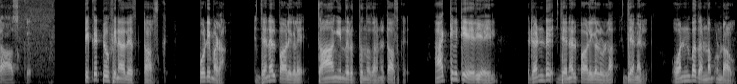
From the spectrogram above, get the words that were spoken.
task. Ticket to finale task. പൊടിമഴ. ജനൽ പാളികളെ താങ്ങി നിർത്തുന്നതാണ് ടാസ്ക്. ആക്ടിവിറ്റി ഏരിയയിൽ രണ്ട് ജനൽ പാളികളുള്ള ജനൽ ഒൻപതെണ്ണം ഉണ്ടാവും.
